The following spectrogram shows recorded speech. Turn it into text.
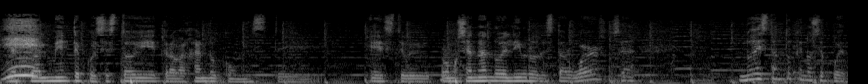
Y actualmente pues estoy trabajando con este, este, promocionando el libro de Star Wars. O sea, no es tanto que no se pueda.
